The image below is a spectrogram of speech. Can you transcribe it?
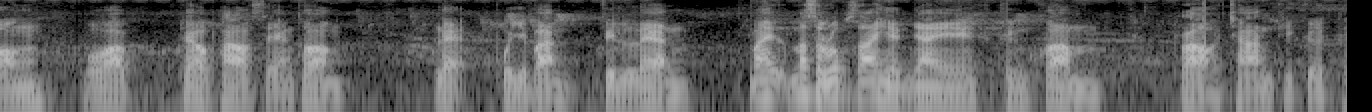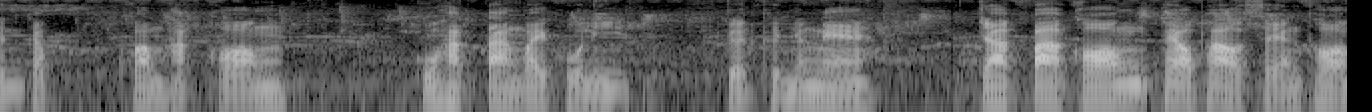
องบว่าแพรวพราวแสงทอง และพยาบาลฟินแลนด์มาสรุปสาเหตุใหญ่ถึงความ ร้าวชานที่เกิดขึ้นกับความหักของคู่หักต่างวัยคู่นี้เกิดขึ้นยังแน่ จากปากของแพร่วพราวแสงทอง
